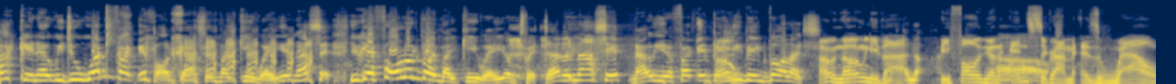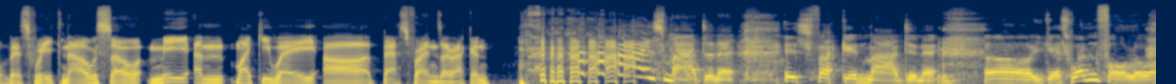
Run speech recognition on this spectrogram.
Fucking hell, we do one fucking podcast with Mikey Way and that's it. You get followed by Mikey Way on Twitter and that's it. Now you're fucking Billy Oh. Big Bollocks. Oh, not only that, No. he followed me on Oh. Instagram as well this week now. So me and Mikey Way are best friends, I reckon. it's mad, isn't it? It's fucking mad, isn't it? Oh, he gets one follower,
